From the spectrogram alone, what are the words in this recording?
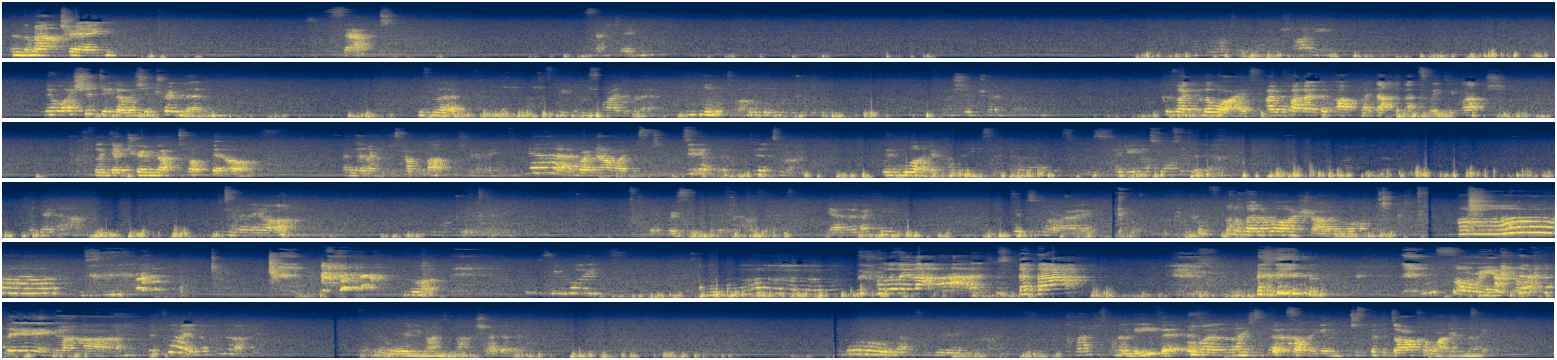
And the matching set. Setting. Oh shiny. You know what I should do though? I should trim them. Because look, I keep them inside of it. I should trim them. Because like otherwise, I would quite like them up like that, but that's way too much. Like I trim that top bit off, and then I can just have them up. Do you know what I mean? Yeah. Right now I just Do it. Do it tomorrow. with what I don't have any uh, scissors. I do have small scissors. Yeah. I do that? Do know where they are. No idea again. It's a bit risky to do it now, isn't it? Yeah, no, I think do it tomorrow. A bit of eyeshadow on. Ah. what? Your voice. Was it that bad? I'm sorry, it's not a thing. Uh, It's fine, not can I? a really nice black shadow. Oh, that's really nice. I kind of just want to leave it. Oh, I like just put that. something in, just put the darker one in the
